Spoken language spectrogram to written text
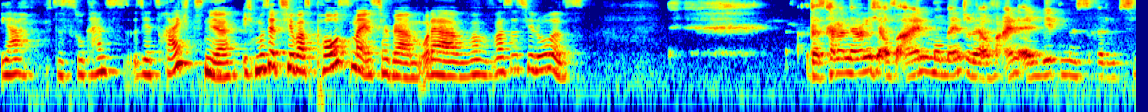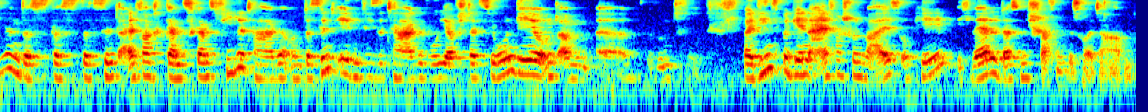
ja, das, du kannst, jetzt reicht's mir. Ich muss jetzt hier was posten bei Instagram oder was ist hier los? Das kann man gar nicht auf einen Moment oder auf ein Erlebnis reduzieren. Das, das, das sind einfach ganz, ganz viele Tage. Und das sind eben diese Tage, wo ich auf Station gehe und, am, äh, und bei Dienstbeginn einfach schon weiß, okay, ich werde das nicht schaffen bis heute Abend.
